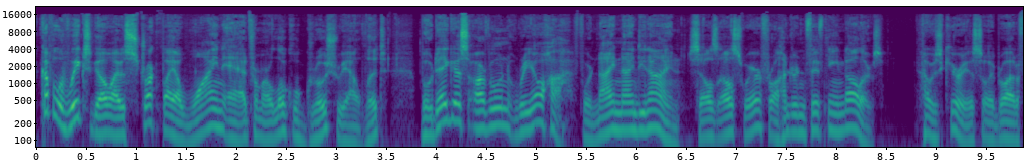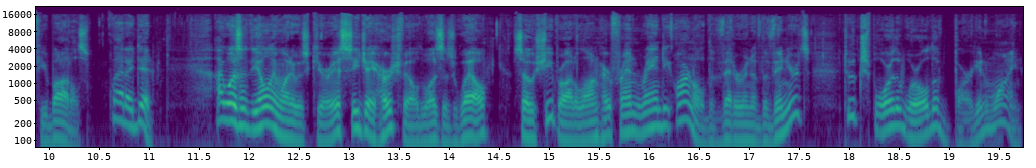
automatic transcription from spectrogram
A couple of weeks ago, I was struck by a wine ad from our local grocery outlet, Bodegas Arvun Rioja, for $9.99. Sells elsewhere for $115. I was curious, so I brought a few bottles. Glad I did. I wasn't the only one who was curious. CJ Hirschfeld was as well, so she brought along her friend Randy Arnold, a veteran of the vineyards, to explore the world of bargain wine.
